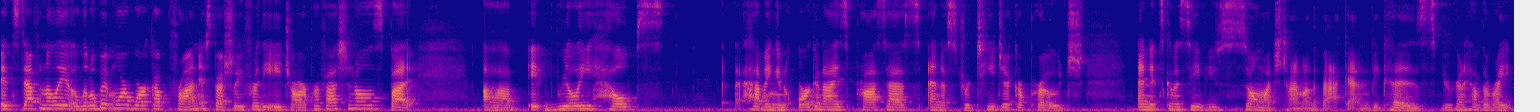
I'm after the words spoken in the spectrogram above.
it's definitely a little bit more work up front, especially for the HR professionals, but um, it really helps having an organized process and a strategic approach. And it's going to save you so much time on the back end because you're going to have the right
